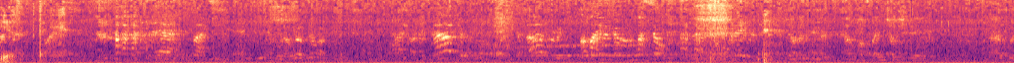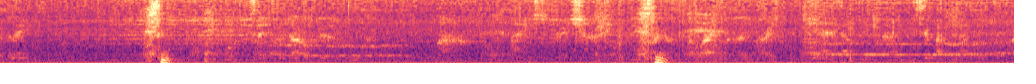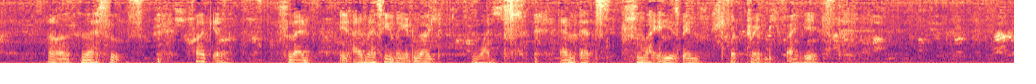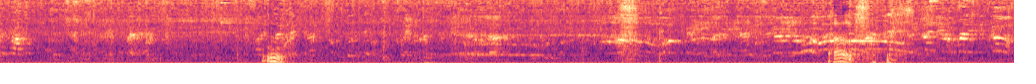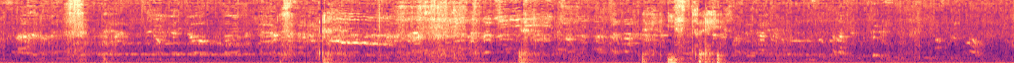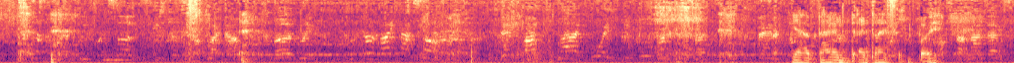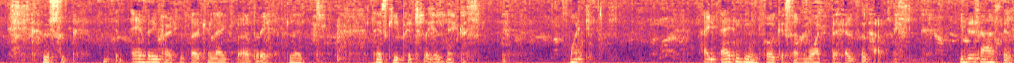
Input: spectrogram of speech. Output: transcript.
Oh, that's fucking. So that I'm assuming it worked once, and that's why he's been for 25 years. Ooh. Oh. He's straight. Yeah, bad addressing, boy. Everybody fucking likes Burberry. Let's, let's keep it real, niggas. What? I, I didn't even focus on what the hell was happening. He just asked if...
